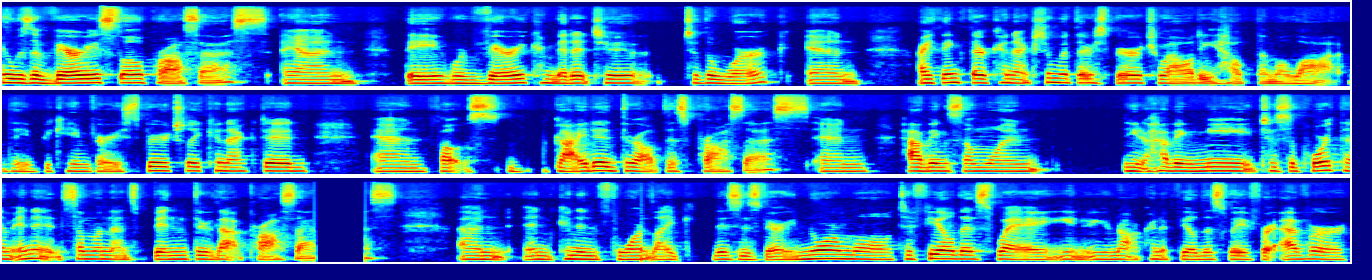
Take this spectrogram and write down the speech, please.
it was a very slow process, and they were very committed to to the work. And I think their connection with their spirituality helped them a lot. They became very spiritually connected and felt guided throughout this process. And having someone, you know, having me to support them in it, someone that's been through that process and and can inform like this is very normal to feel this way you know you're not going to feel this way forever.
